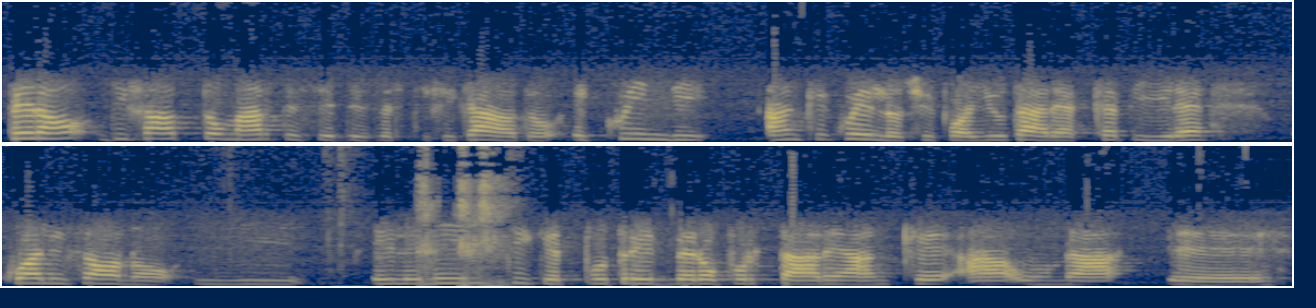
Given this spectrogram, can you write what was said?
però di fatto Marte si è desertificato e quindi anche quello ci può aiutare a capire quali sono gli elementi che potrebbero portare anche a una eh,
